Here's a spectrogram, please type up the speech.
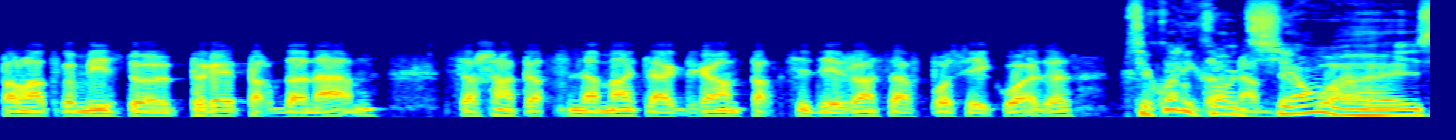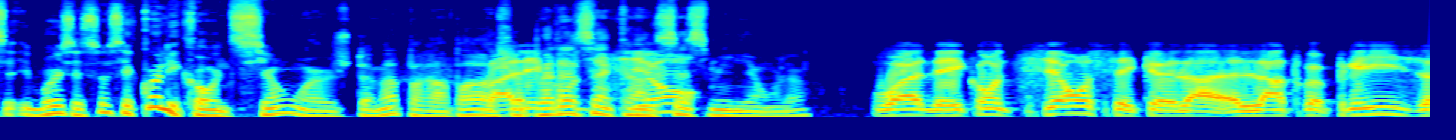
par l'entremise d'un prêt pardonnable, sachant pertinemment que la grande partie des gens ne savent pas c'est quoi. C'est quoi les conditions? Euh, oui, c'est ça. C'est quoi les conditions, euh, justement, par rapport à ben, ce prêt de 56 millions-là? Oui, les conditions, c'est que l'entreprise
